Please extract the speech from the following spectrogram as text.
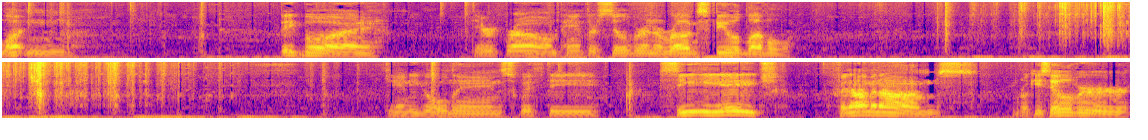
Lutton. Big boy. Derrick Brown, Panther Silver and a Ruggs field level. Candy Golden, Swifty, CEH, Phenomenons, Rookie Silver.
